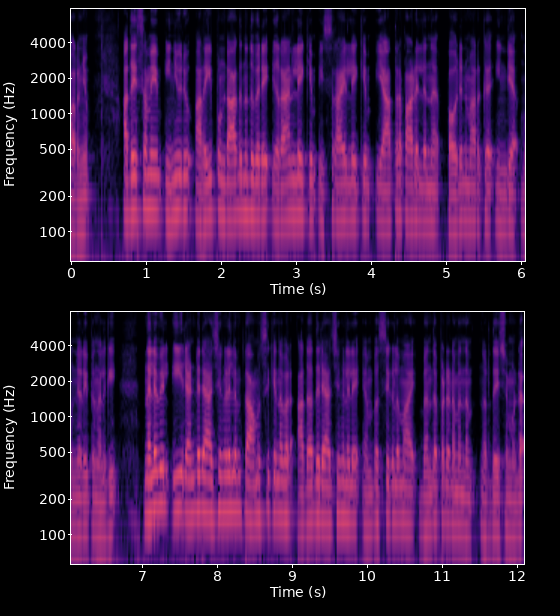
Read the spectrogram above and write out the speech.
പറഞ്ഞു. അതേസമയം ഇനിയൊരു അറിയിപ്പുണ്ടാകുന്നതുവരെ ഇറാനിലേക്കും ഇസ്രായേലിലേക്കും യാത്ര പാടില്ലെന്ന് പൗരന്മാർക്ക് ഇന്ത്യ മുന്നറിയിപ്പ് നൽകി. നിലവിൽ ഈ രണ്ട് രാജ്യങ്ങളിലും താമസിക്കുന്നവർ അതത് രാജ്യങ്ങളിലെ എംബസികളുമായി ബന്ധപ്പെടണമെന്നും നിർദ്ദേശമുണ്ട്.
